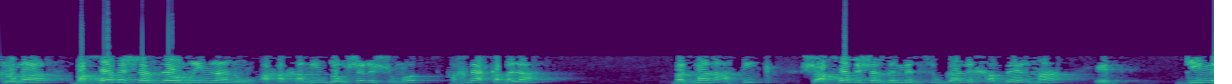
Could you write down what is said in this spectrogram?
כלומר, בחודש הזה אומרים לנו החכמים, דורשי רשומות, חכמי הקבלה, בזמן העתיק, שהחודש הזה מסוגל לחבר מה? את ג'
